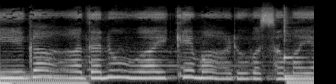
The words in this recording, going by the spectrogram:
ಈಗ ಅದನ್ನು ಆಯ್ಕೆ ಮಾಡುವ ಸಮಯ.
